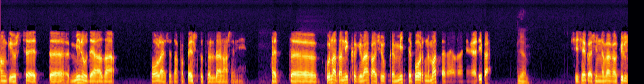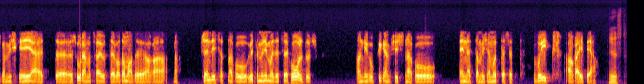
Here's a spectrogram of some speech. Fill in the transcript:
ongi just see, et äh, minu teada pole seda ka pestud veel tänaseni. Et äh, kuna ta on ikkagi väga niisugune mittepoorne materjal on ju ja libe, jah, siis ega sinna väga külge miski ei jää, et äh, suuremad sajud teevad oma töö, aga noh, see on lihtsalt nagu, ütleme niimoodi, et see hooldus on nagu pigem siis nagu ennetamise mõttes, et võiks, aga ei pea. just.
